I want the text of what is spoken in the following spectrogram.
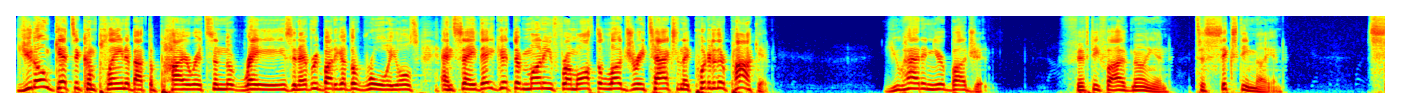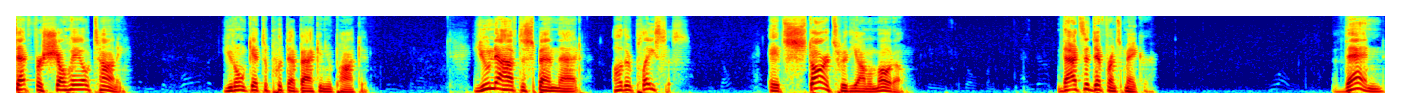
You don't get to complain about the Pirates and the Rays and everybody of the Royals and say they get their money from off the luxury tax and they put it in their pocket. You had in your budget 55 million to 60 million set for Shohei Ohtani. You don't get to put that back in your pocket. You now have to spend that other places. It starts with Yamamoto. That's a difference maker. Then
